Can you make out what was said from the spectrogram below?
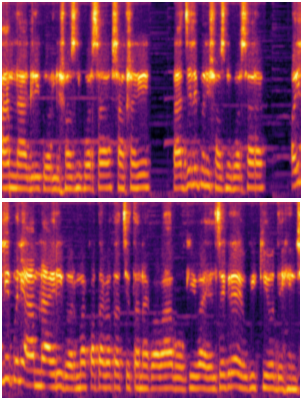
आम नागरिकहरूले सोच्नुपर्छ सँगसँगै राज्यले पनि सोच्नुपर्छ र अहिले पनि आम नागरिकहरूमा कता कता चेतनाको अभाव हो कि वा हेलचेक्राइ हो कि के हो देखिन्छ।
